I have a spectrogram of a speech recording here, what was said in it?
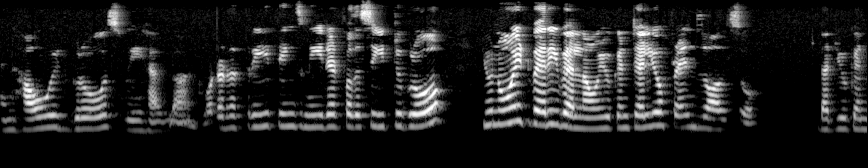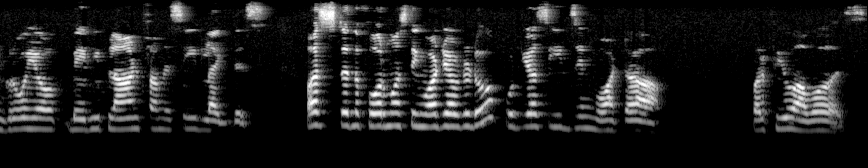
and how it grows we have learned. What are the three things needed for the seed to grow? You know it very well now. You can tell your friends also that you can grow your baby plant from a seed like this. First and the foremost thing what you have to do, put your seeds in water for a few hours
